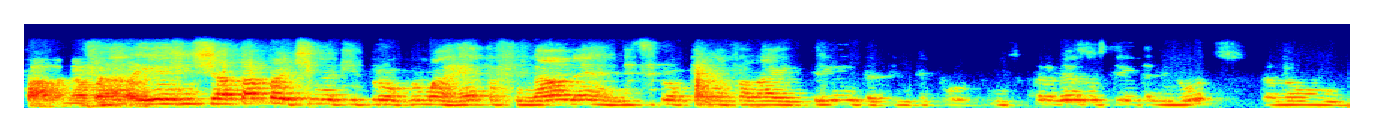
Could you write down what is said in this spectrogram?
Fala, pode falar. E a gente já está partindo aqui para uma reta final, né? A gente se propõe a falar em 30, 30 pelo menos uns 30 minutos, para não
